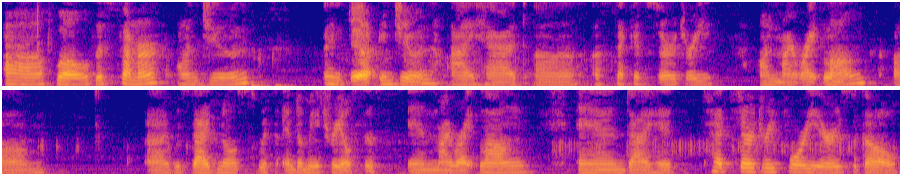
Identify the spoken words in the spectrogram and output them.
Uh, well, this summer on June, in, uh, in June, I had uh, a second surgery on my right lung. Um, I was diagnosed with endometriosis in my right lung, and I had had surgery four years ago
